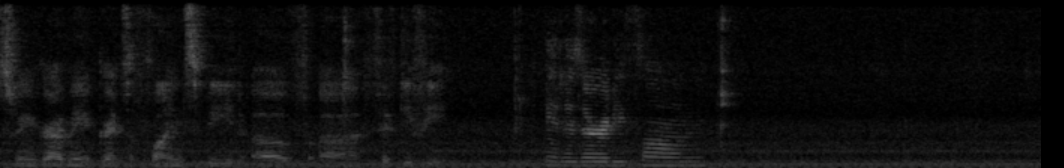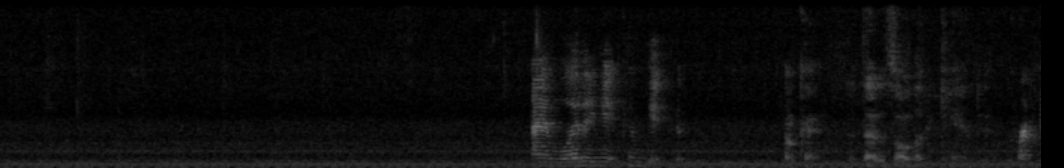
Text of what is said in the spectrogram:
Swing and grab me. It grants a flying speed of uh, 50 feet. It has already flown. I'm letting it come get you. Okay. But that is all that it can do. Correct.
